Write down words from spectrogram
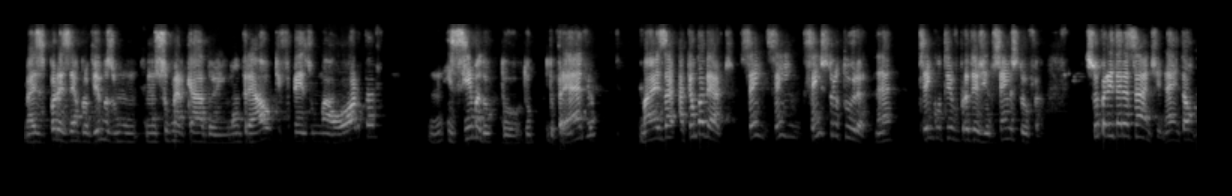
Mas, por exemplo, vimos um, um supermercado em Montreal que fez uma horta em cima do, do, do, do prédio, mas a, a, campo aberto, sem, sem, sem estrutura, né? sem cultivo protegido, sem estufa. Super interessante, né? Então,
